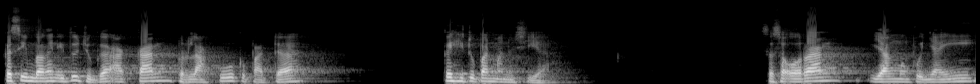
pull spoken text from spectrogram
Keseimbangan itu juga akan berlaku kepada kehidupan manusia. Seseorang yang mempunyai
